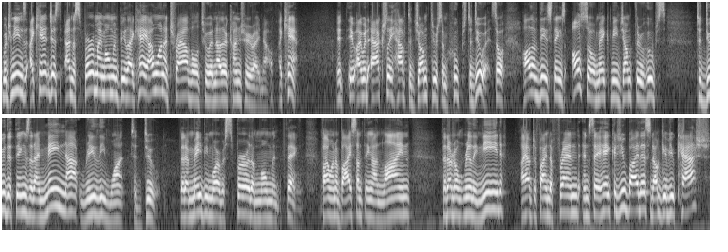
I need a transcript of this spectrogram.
which means I can't just on the spur of my moment be like, hey, I want to travel to another country right now. I can't. It, it, I would actually have to jump through some hoops to do it. So all of these things also make me jump through hoops to do the things that I may not really want to do, that it may be more of a spur of the moment thing. If I want to buy something online that I don't really need, I have to find a friend and say, hey, could you buy this and I'll give you cash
